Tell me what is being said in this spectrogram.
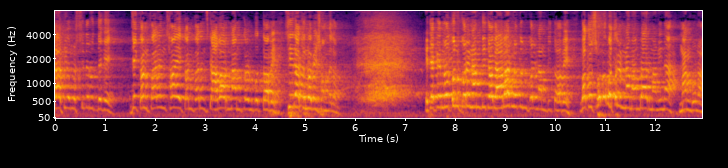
জাতীয় মসজিদের উদ্যোগে যে কনফারেন্স হয় কনফারেন্সকে আবার নামকরণ করতে হবে সিরাতুল নবী সম্মেলন। এটাকে নতুন করে নাম দিতে হবে, আবার নতুন করে নাম দিতে হবে। গত ষোলো বছরের নাম আমরা আর মানি না, মানবো না।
